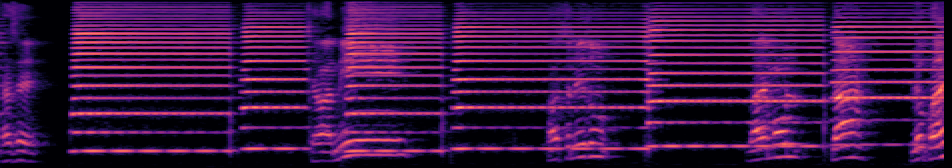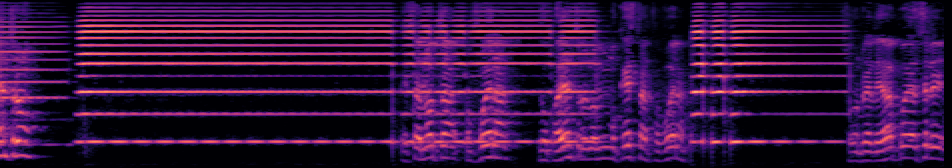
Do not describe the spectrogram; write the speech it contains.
Le hace. Se va mi. Fa sostenido. La bemol. La. Luego para adentro. Esta nota para afuera. Luego para adentro es lo mismo que esta para afuera. So, en realidad puede hacerle.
